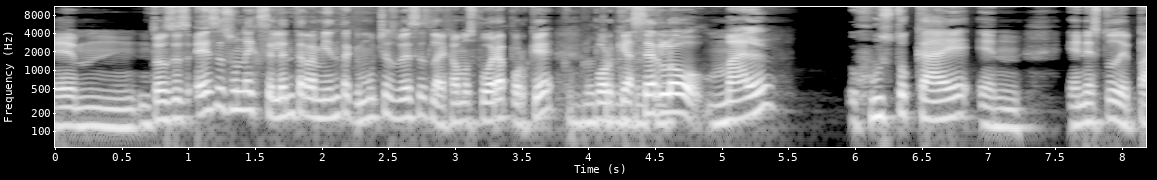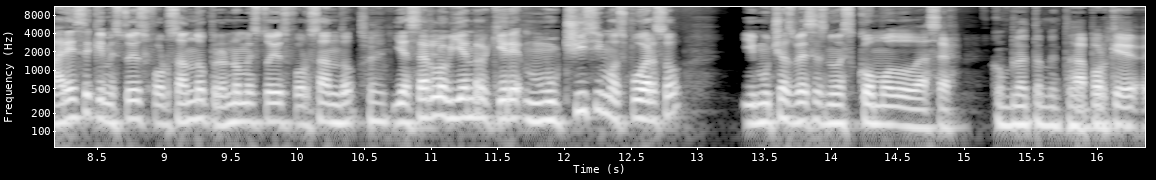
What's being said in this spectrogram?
Em, entonces, esa es una excelente herramienta que muchas veces la dejamos fuera. ¿Por qué? Porque hacerlo mal justo cae en, en esto de parece que me estoy esforzando, pero no me estoy esforzando. Sí, Y hacerlo bien requiere muchísimo esfuerzo y muchas veces no es cómodo de hacer. completamente. Ah, porque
